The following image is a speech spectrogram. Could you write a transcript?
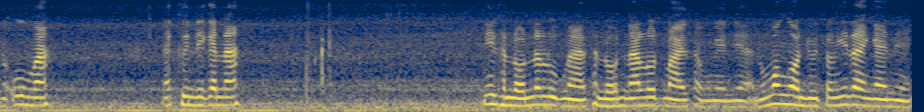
มาอุ้มมานะคืนดีกันนะ นี่ถนนนะลูกนะถนนนะรถมาทำไงเนี่ยหนูมางอนอยู่ตรงนี้ได้ไงเนี่ย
